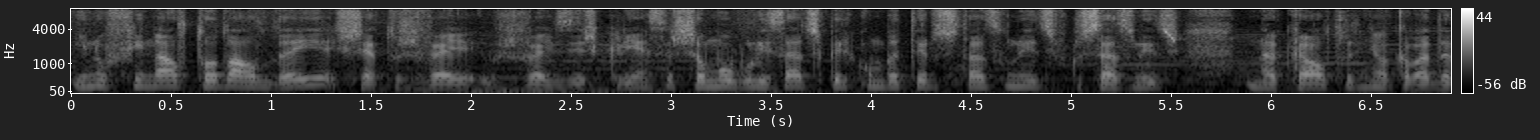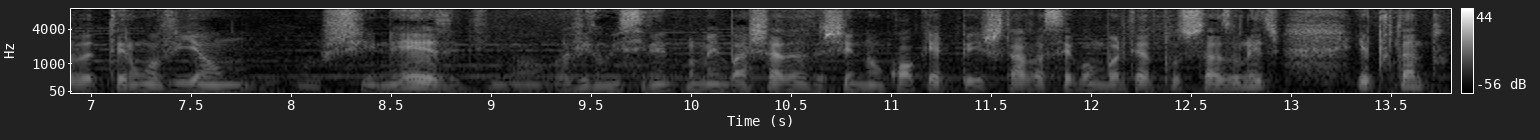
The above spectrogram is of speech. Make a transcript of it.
E no final toda a aldeia, exceto os velhos, os velhos e as crianças, são mobilizados para ir combater os Estados Unidos, porque os Estados Unidos naquela altura tinham acabado de abater um avião chinês e tinha havido um incidente numa embaixada da China num qualquer país que estava a ser bombardeado pelos Estados Unidos e, portanto,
